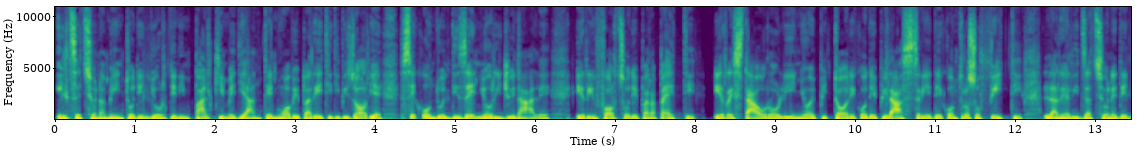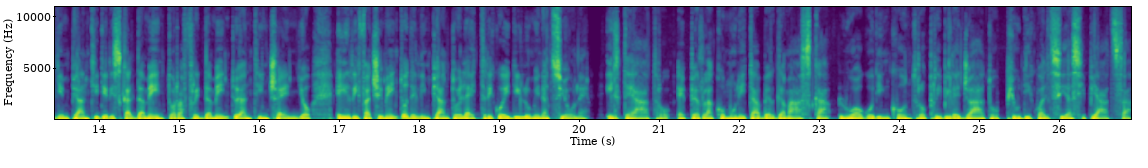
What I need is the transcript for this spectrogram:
il sezionamento degli ordini in palchi mediante nuove pareti divisorie secondo il disegno originale, il rinforzo dei parapetti, il restauro ligneo e pittorico dei pilastri e dei controsoffitti, la realizzazione degli impianti di riscaldamento, raffreddamento e antincendio e il rifacimento dell'impianto elettrico e di illuminazione. Il teatro è per la comunità bergamasca luogo di incontro privilegiato più di qualsiasi piazza,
